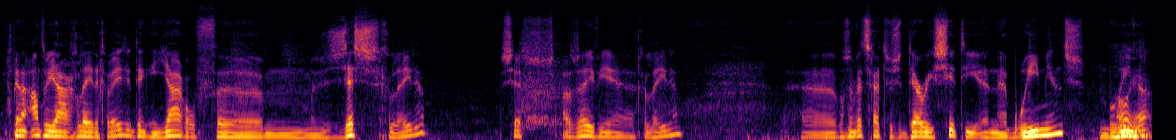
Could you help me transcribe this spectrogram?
Ik ben een aantal jaren geleden geweest. Ik denk een jaar of ehm, zes geleden. Zes à zeven jaar geleden. Eh, het was een wedstrijd tussen Derry City en eh, Bohemians. Bohem- Oh, ja.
